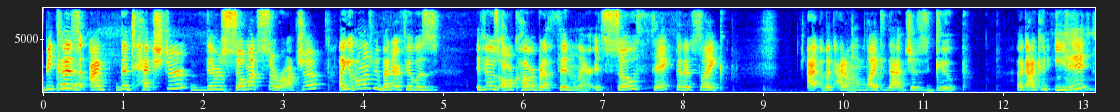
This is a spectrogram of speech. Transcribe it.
Because I the texture there's so much sriracha. Like it would almost be better if it was if it was all covered but a thin layer. It's so thick that it's like I like I don't like that just goop. Like I could eat it,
